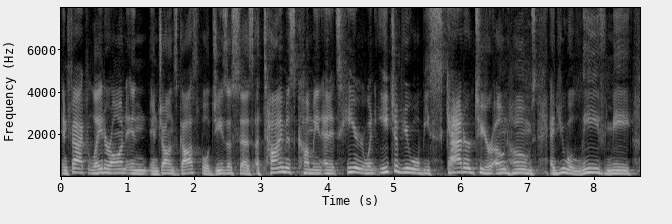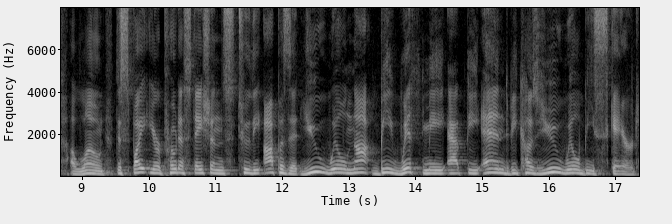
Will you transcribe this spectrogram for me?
In fact, later on in, in John's gospel, Jesus says, A time is coming and it's here when each of you will be scattered to your own homes and you will leave me alone. Despite your protestations to the opposite, you will not be with me at the end because you will be scared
